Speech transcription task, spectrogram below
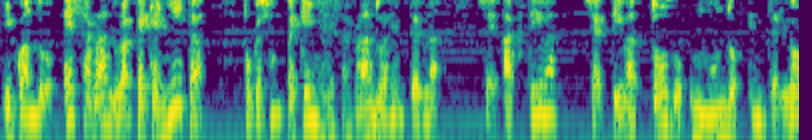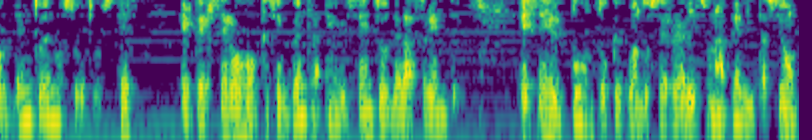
Y cuando esa glándula pequeñita, porque son pequeñas esas glándulas internas, se activa, se activa todo un mundo interior dentro de nosotros. Es el tercer ojo que se encuentra en el centro de la frente. Ese es el punto que cuando se realiza una meditación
